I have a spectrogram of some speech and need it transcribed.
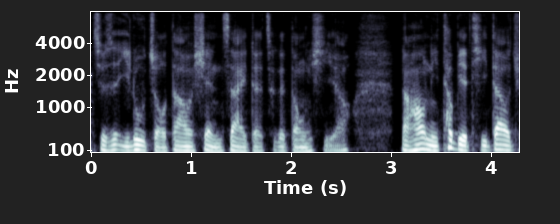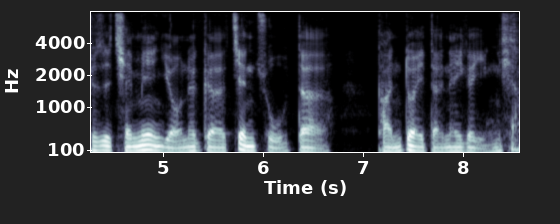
就是一路走到现在的这个东西哦。然后你特别提到，就是前面有那个建筑的团队的那个影响。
